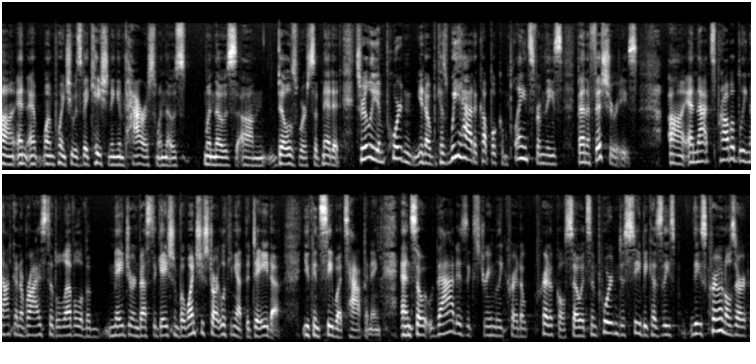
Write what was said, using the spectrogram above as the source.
Uh, and at one point, she was vacationing in Paris when those when those um, bills were submitted. It's really important, you know, because we had a couple complaints from these beneficiaries, uh, and that's probably not going to rise to the level of a major investigation. But once you start looking at the data, you can see what's happening, and so that is extremely criti- critical. So it's important to see because these these criminals are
